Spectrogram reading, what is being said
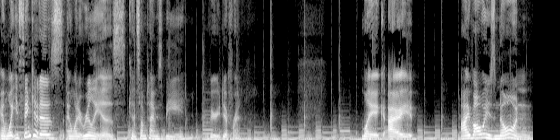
And what you think it is and what it really is can sometimes be very different. Like I I've always known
